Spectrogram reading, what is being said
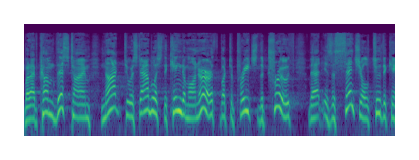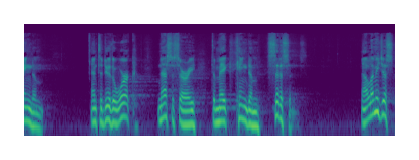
but I've come this time not to establish the kingdom on earth, but to preach the truth that is essential to the kingdom and to do the work necessary to make kingdom citizens. Now let me just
